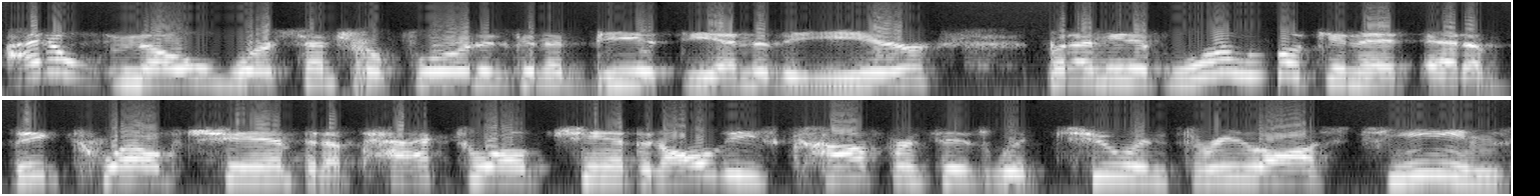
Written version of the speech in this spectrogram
I don't know where Central Florida is going to be at the end of the year, but I mean if we're looking at, at a Big 12 champ and a Pac 12 champ and all these conferences with two and three lost teams,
